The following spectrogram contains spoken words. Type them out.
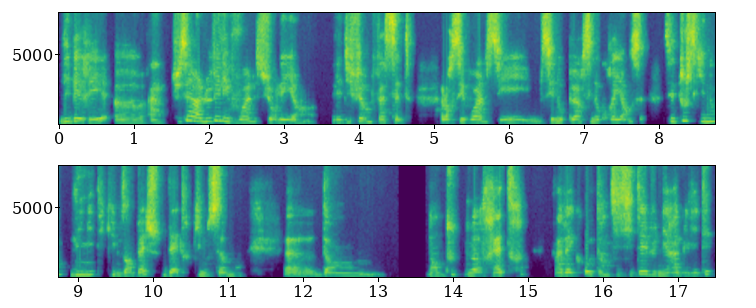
libérer, euh, à, tu sais, à lever les voiles sur les, euh, les différentes facettes. Alors, ces voiles, c'est nos peurs, c'est nos croyances, c'est tout ce qui nous limite, qui nous empêche d'être qui nous sommes euh, dans, dans tout notre être avec authenticité, vulnérabilité,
